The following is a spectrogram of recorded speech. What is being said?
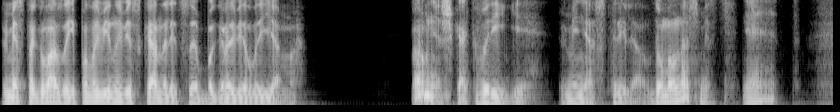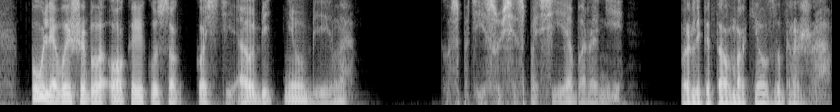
Вместо глаза и половины виска на лице багровела яма. Помнишь, как в Риге в меня стрелял? Думал насмерть? Нет. Пуля вышибла око и кусок кости, а убить не убила. — Господи Иисусе, спаси и оборони! Пролепетал Маркел, задрожав.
